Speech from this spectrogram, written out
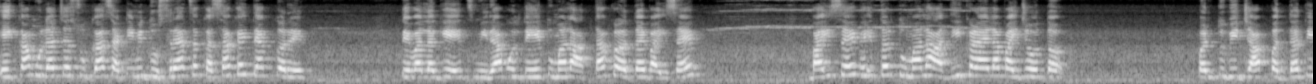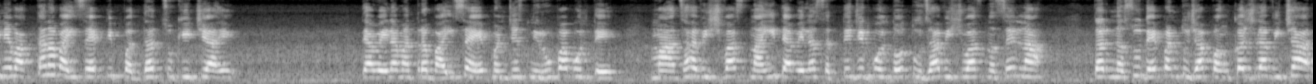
एका मुलाच्या सुखासाठी मी दुसऱ्याचा कसा काय त्याग करेन? तेव्हा लगेच मीरा बोलते हे तुम्हाला आत्ता कळतंय बाईसाहेब. बाईसाहेब हे तर तुम्हाला आधी कळायला पाहिजे होतं. पण तुम्ही ज्या पद्धतीने वागता ना बाईसाहेब ती पद्धत चुकीची आहे. त्यावेळेला मात्र बाईसाहेब म्हणजेच निरूपा बोलते माझा विश्वास नाही त्यावेळेला सत्यजित बोलतो तुझा विश्वास नसेल ना तर नसू दे पण तुझ्या पंकजला विचार.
